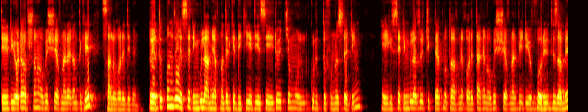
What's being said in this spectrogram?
তো এই দুইটা অপশন অবশ্যই আপনারা এখান থেকে চালু করে দিবেন। তো এতক্ষণ যে সেটিংগুলো আমি আপনাদেরকে দেখিয়ে দিয়েছি এটা হচ্ছে মূল গুরুত্বপূর্ণ সেটিং এই সেটিংগুলো যদি ঠিকঠাক মতো আপনি করে থাকেন, অবশ্যই আপনার ভিডিও ফরিতে যাবে,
